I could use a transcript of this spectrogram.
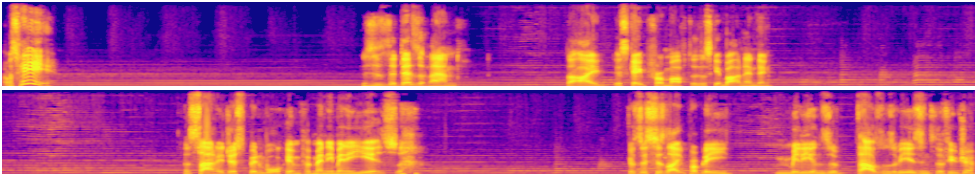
I was here. This is the desert land that I escaped from after the skip button ending. And Stanley just been walking for many, many years? Because this is like probably millions of thousands of years into the future.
